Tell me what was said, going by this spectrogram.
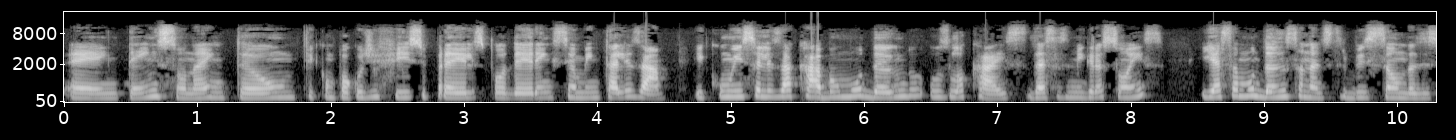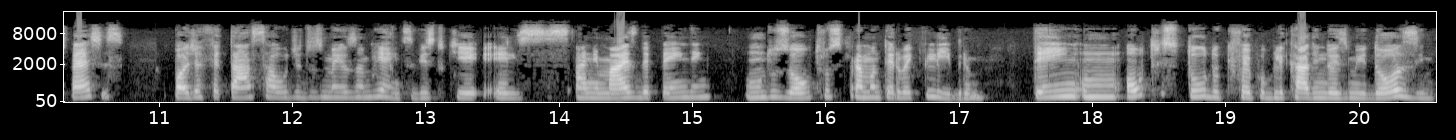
é, intenso, né? Então fica um pouco difícil para eles poderem se ambientalizar. E com isso eles acabam mudando os locais dessas migrações. E essa mudança na distribuição das espécies pode afetar a saúde dos meios ambientes, visto que eles animais dependem um dos outros para manter o equilíbrio. Tem um outro estudo que foi publicado em 2012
